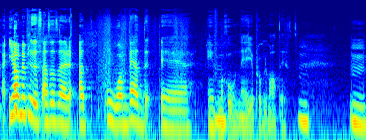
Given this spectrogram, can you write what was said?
Ja, men precis. Alltså så här, att oombedd eh, information är ju problematiskt. Mm.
